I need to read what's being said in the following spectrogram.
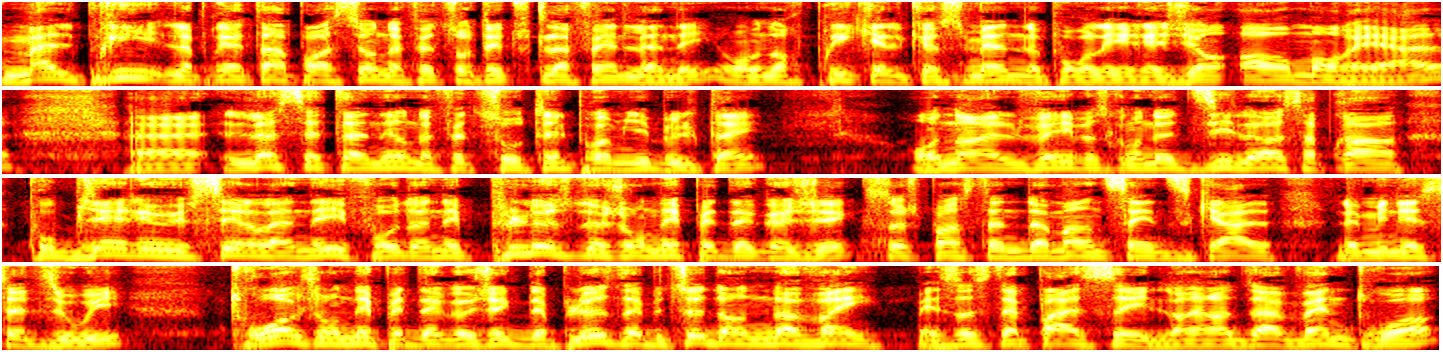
mal pris le printemps passé, on a fait sauter toute la fin de l'année. On a repris quelques semaines pour les régions hors Montréal. Euh, là, cette année, on a fait sauter le premier bulletin. On a enlevé parce qu'on a dit là, ça prend pour bien réussir l'année, il faut donner plus de journées pédagogiques. Ça, je pense c'était une demande syndicale. Le ministre a dit oui. Trois journées pédagogiques de plus. D'habitude, on en a 20, mais ça, c'était pas assez. Là, on est rendu à 23.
